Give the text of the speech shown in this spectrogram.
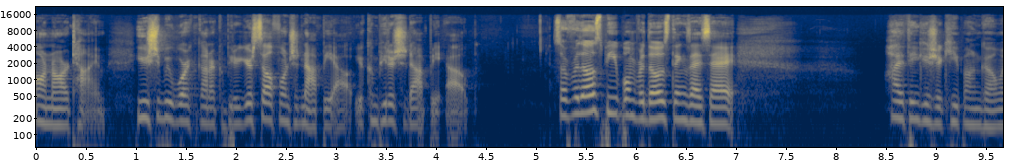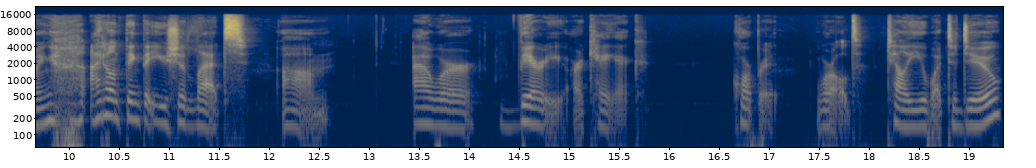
on our time? You should be working on our computer. Your cell phone should not be out. Your computer should not be out." So for those people and for those things, I say, I think you should keep on going. I don't think that you should let um, our very archaic corporate world tell you what to do.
